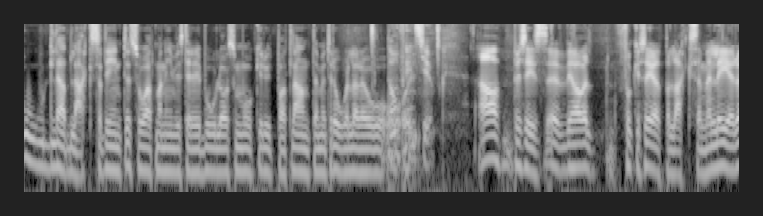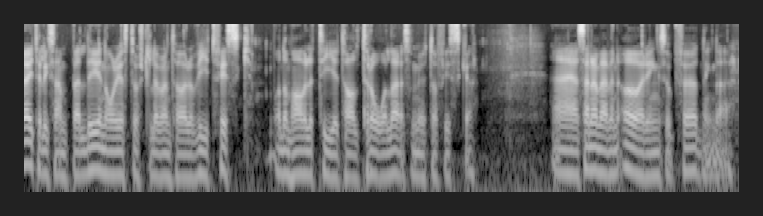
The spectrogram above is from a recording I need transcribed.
odlad lax. Så det är inte så att man investerar i bolag som åker ut på Atlanten med trålare och... de och, finns ju. Ja, precis. Eh, Vi har väl fokuserat på laxen, men Leröy till exempel, det är ju Norges största leverantör av vitfisk. Och de har väl ett tiotal trålare som är ute och fiskar. Eh, sen har de även öringsuppfödning där.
